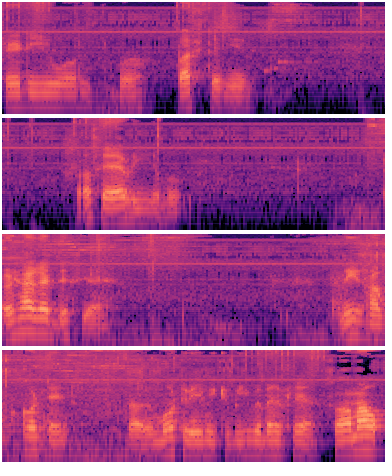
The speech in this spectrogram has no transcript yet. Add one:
play D1, well, bust the game. I'll say every year, but I haven't this year. I need to have content that will motivate me to be a better player. So I'm out.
